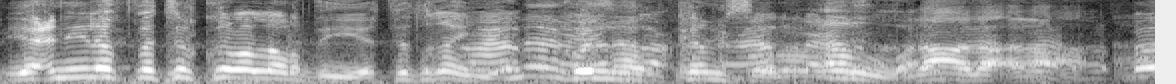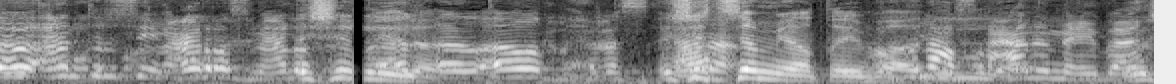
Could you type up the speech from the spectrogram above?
يعني لفة الكرة الأرضية تتغير نعم. كل كم سنة. الله. لا لا لا. عن ترسيم عن رسم عن إيش رسم اللي لا؟ أوضح بس. إيش تسميها طيب هذه ناصر أنا معي بعد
